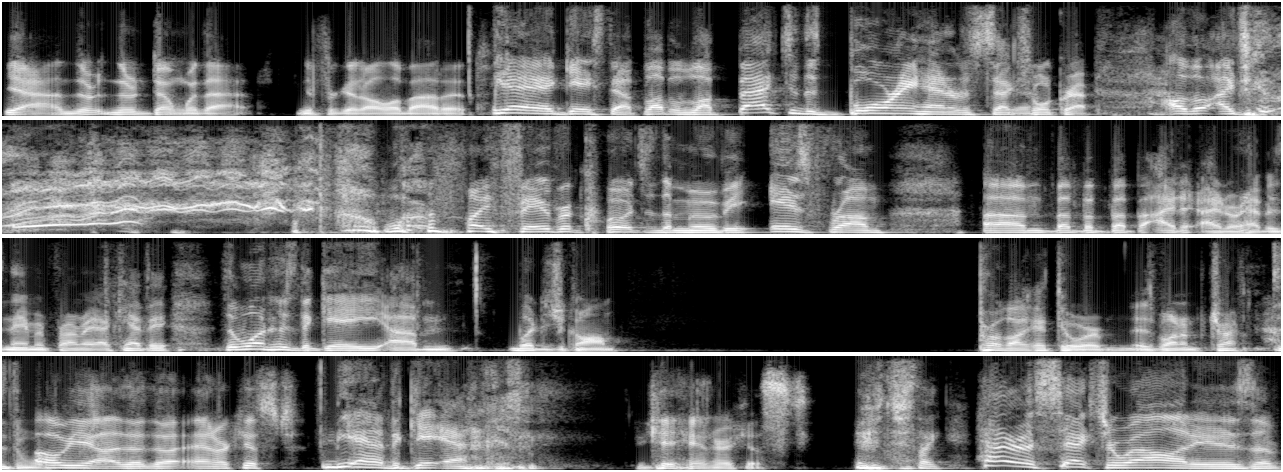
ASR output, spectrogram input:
Yeah, they're they're done with that. You forget all about it. yeah, yeah gay stuff blah blah blah. Back to this boring heterosexual crap. Although i do one of my favorite quotes of the movie is from um but but, but, but I, I don't have his name in front of me. I can't think. The one who's the gay um what did you call him? Provocateur is what i'm trying to Oh yeah, the, the anarchist, yeah the gay anarchist. Gay anarchist. It's just like heterosexuality is a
